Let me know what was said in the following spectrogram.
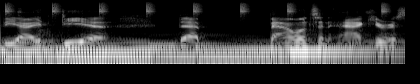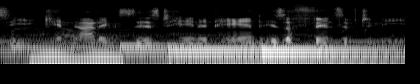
the idea that balance and accuracy cannot exist hand in hand is offensive to me.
